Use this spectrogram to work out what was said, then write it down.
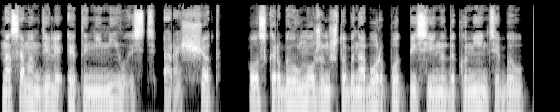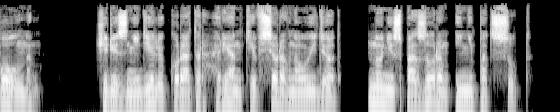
На самом деле это не милость, а расчет. Оскар был нужен, чтобы набор подписей на документе был полным. Через неделю куратор Рянки все равно уйдет, но не с позором и не под суд.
